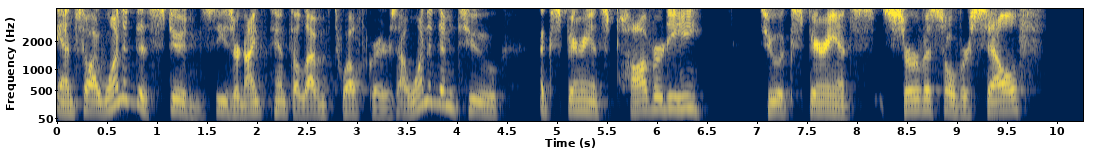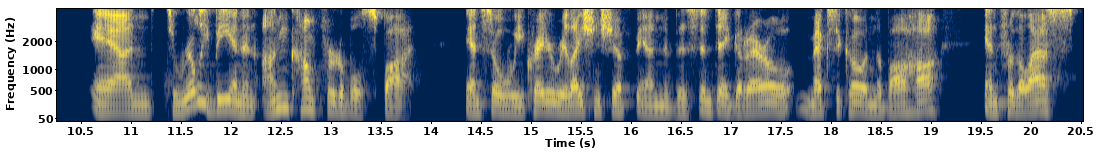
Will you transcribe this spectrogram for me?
And so I wanted the students, these are 9th, 10th, 11th, 12th graders, I wanted them to experience poverty, to experience service over self, and to really be in an uncomfortable spot. And so we created a relationship in Vicente Guerrero, Mexico, and the Baja. And for the last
